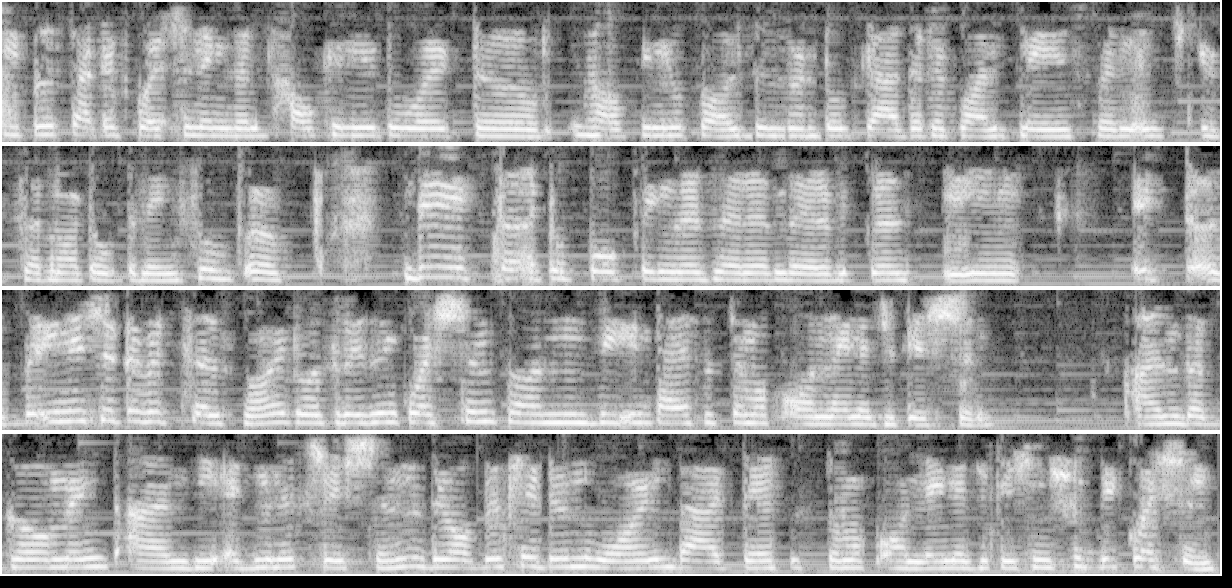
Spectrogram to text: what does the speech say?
people started questioning, then how can you do it? Uh, how can you call children to gather at one place when institutes are not opening? So uh, they tried to poke fingers here and there because. Um, it uh, the initiative itself, no, it was raising questions on the entire system of online education and the government and the administration, they obviously didn't want that their system of online education should be questioned.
